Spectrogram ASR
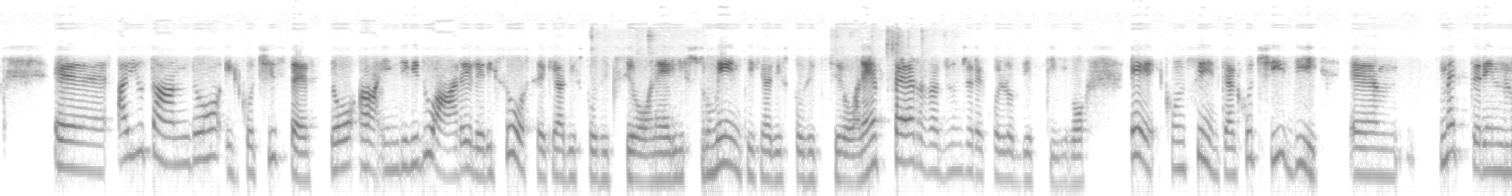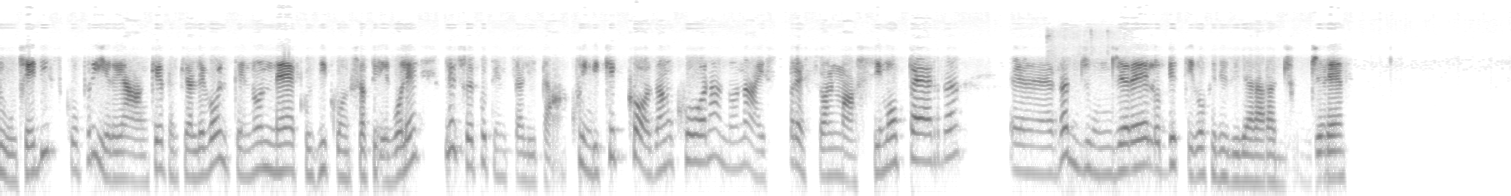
eh, aiutando il coach stesso a individuare le risorse che ha a disposizione, gli strumenti che ha a disposizione per raggiungere quell'obiettivo e consente al coach di ehm, mettere in luce e di scoprire anche, perché alle volte non è così consapevole, le sue potenzialità. Quindi che cosa ancora non ha espresso al massimo per eh, raggiungere l'obiettivo che desidera raggiungere.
